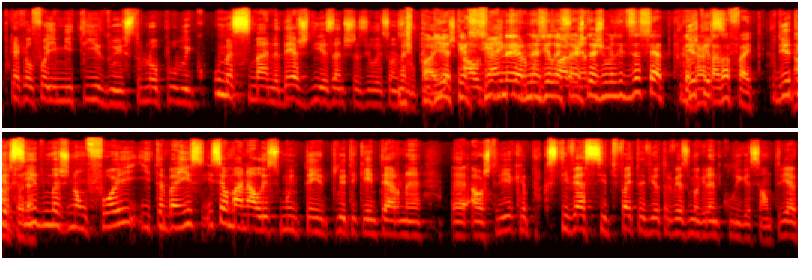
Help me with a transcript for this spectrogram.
porque é que ele foi emitido e se tornou público uma semana, dez dias antes das eleições mas europeias. Mas podia ter Alguém sido nas eleições de 2017, porque já ter, estava feito. Podia ter sido, mas não foi, e também isso, isso é uma análise muito de política interna austríaca, porque se tivesse sido feito havia outra vez uma grande coligação. Teria,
